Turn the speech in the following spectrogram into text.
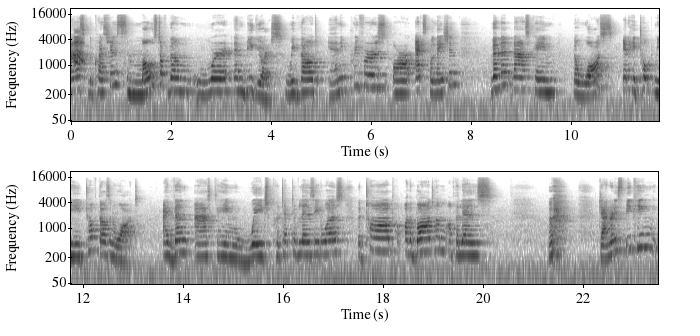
asked the questions, most of them were ambiguous without any preface or explanation. Then I asked him the watts and he told me 12,000 watt. I then asked him which protective lens it was, the top or the bottom of the lens. Generally speaking,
